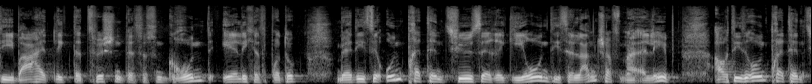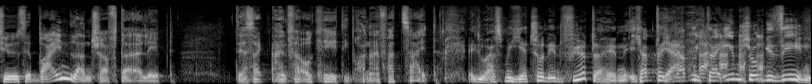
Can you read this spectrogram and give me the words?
die Wahrheit liegt dazwischen. Das ist ein grundehrliches Produkt. Und wer diese unprätentiöse Region, diese Landschaft mal erlebt, auch diese unprätentiöse Weinlandschaft da erlebt, der sagt einfach, okay, die brauchen einfach Zeit. Ey, Du hast mich jetzt schon entführt dahin. Ich habe Ja. hab mich da eben schon gesehen.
